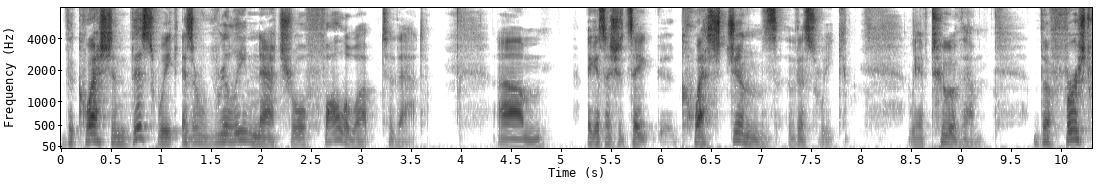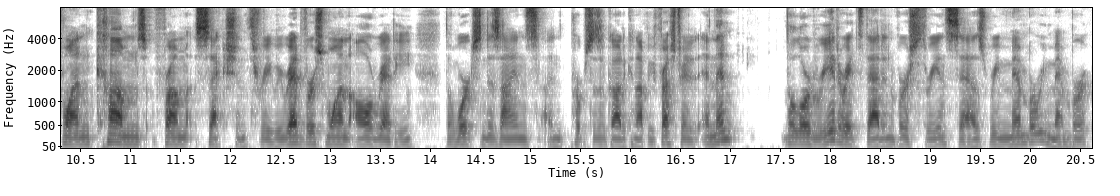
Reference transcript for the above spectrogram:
The question this week is a really natural follow up to that. Um, I guess I should say questions this week. We have two of them. The first one comes from section 3. We read verse 1 already. The works and designs and purposes of God cannot be frustrated. And then the Lord reiterates that in verse 3 and says, Remember, remember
